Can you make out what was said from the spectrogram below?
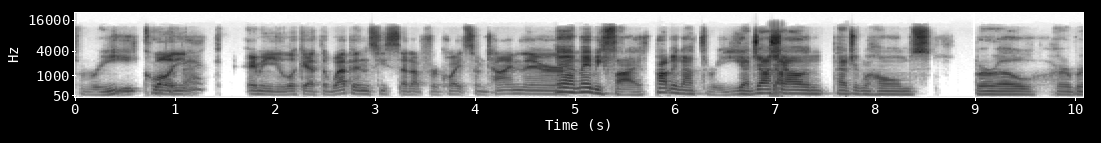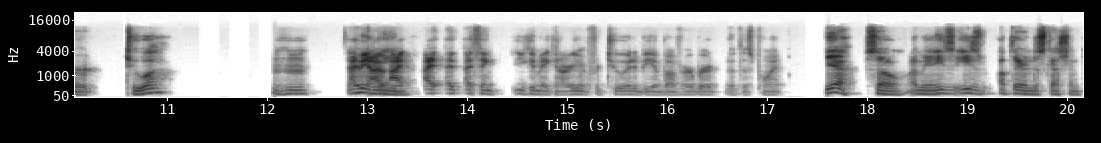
three Well, you- quarterback. I mean, you look at the weapons he's set up for quite some time there. Yeah, maybe five. Probably not three. You got Josh Allen, Patrick Mahomes, Burrow, Herbert, Tua. hmm I mean, I I, mean- I, I, I think you can make an argument for Tua to be above Herbert at this point. Yeah. So I mean, he's he's up there in discussion,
